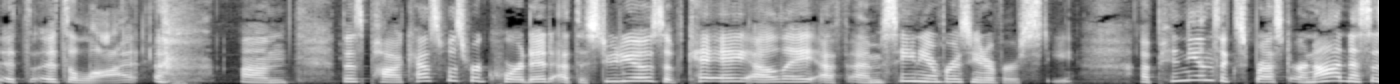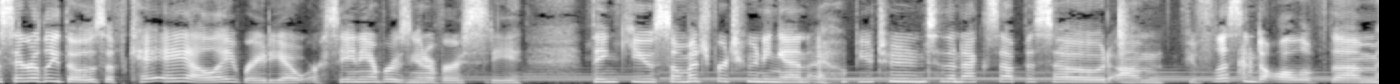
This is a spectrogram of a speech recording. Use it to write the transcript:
it's, it's a lot. Um, this podcast was recorded at the studios of KALA FM St. Ambrose University. Opinions expressed are not necessarily those of KALA Radio or St. Ambrose University. Thank you so much for tuning in. I hope you tune into the next episode. Um, if you've listened to all of them,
